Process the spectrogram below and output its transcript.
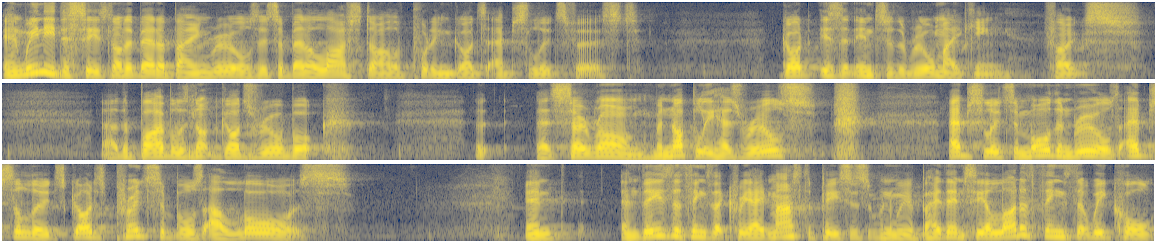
and we need to see it's not about obeying rules, it's about a lifestyle of putting God's absolutes first. God isn't into the rule making, folks. Uh, the Bible is not God's rule book. That's so wrong. Monopoly has rules. Absolutes are more than rules. Absolutes, God's principles are laws. And, and these are things that create masterpieces when we obey them. See, a lot of things that we call,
